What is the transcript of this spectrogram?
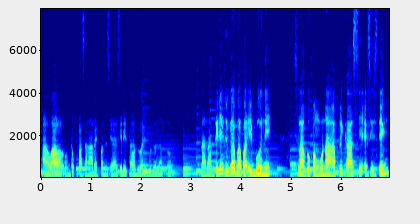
awal untuk pasangan rekonsiliasi di tahun 2021. Nah, nantinya juga Bapak Ibu ini selaku pengguna aplikasi existing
